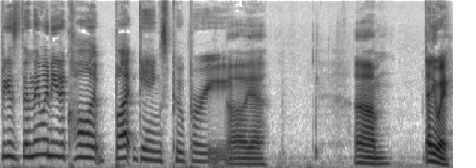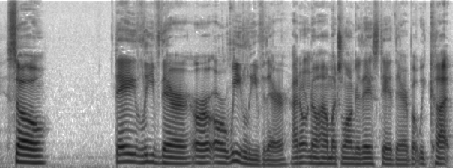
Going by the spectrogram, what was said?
Because then they would need to call it Butt Gangs Poopery. oh yeah. Um. Anyway, so they leave there, or or we leave there. I don't know how much longer they stayed there, but we cut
